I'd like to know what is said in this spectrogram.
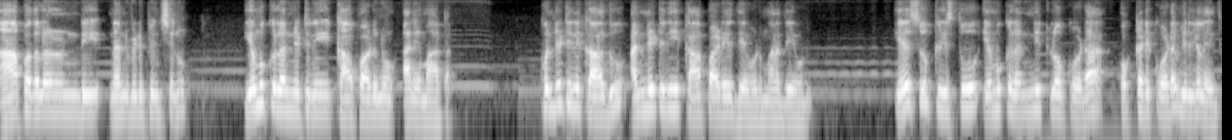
ఆపదల నుండి నన్ను విడిపించెను. ఎముకలన్నిటినీ కాపాడును అనే మాట. కొన్నిటిని కాదు అన్నిటినీ కాపాడే దేవుడు మన దేవుడు. యేసుక్రీస్తు ఎముకలన్నిట్లో కూడా ఒక్కడి కూడా విరగలేదు.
